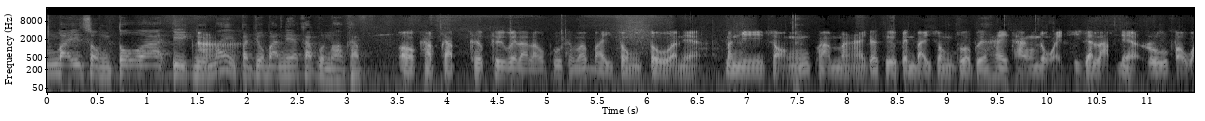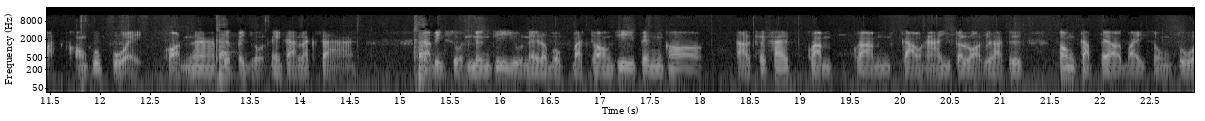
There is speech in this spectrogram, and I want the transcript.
ำใบส่งตัวอีกหรือไม่ปัจจุบันเนี้ครับคุณหมอครับอ๋อครับครับคือคือเวลาเราพูดคำว่าใบส่งตัวเนี่ยมันมีสองความหมายก็คือเป็นใบส่งตัวเพื่อให้ทางหน่วยที่จะรับเนี่ยรู้ประวัติของผู้ป่วยก่อนหน้าครับเพื่อประโยชน์ในการรักษาครั กับอีกส่วนหนึ่งที่อยู่ในระบบบัตรทองที่เป็นข้ออ่าคล้ายๆความความกล่าวหาอยู่ตลอดเวลาคือ ต้องกลับไปเอาใบส่งตัว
